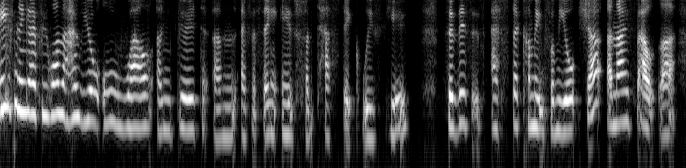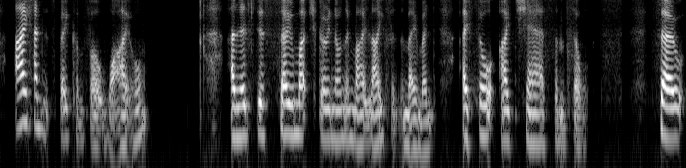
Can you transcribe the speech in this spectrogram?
Evening, everyone. I hope you're all well and good and everything is fantastic with you. So, this is Esther coming from Yorkshire, and I felt that I hadn't spoken for a while. And there's just so much going on in my life at the moment. I thought I'd share some thoughts. So,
